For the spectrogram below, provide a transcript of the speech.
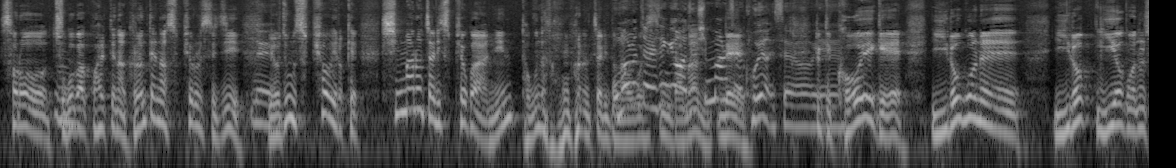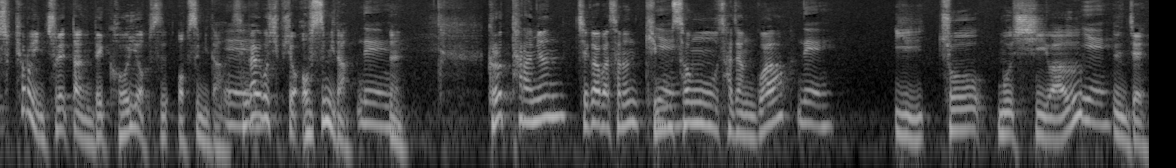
서로 주고받고 할 때나 그런 때나 수표를 쓰지. 네. 요즘 수표 이렇게 10만 원짜리 수표가 아닌 더군다나 5만 원짜리도 5만 나오고 원짜리 있습니다만. 생겨가지고 10만 원짜리 거의 안 써요. 이렇게 예. 거액에 1억 원에 1억 2억 원을 수표로 인출했다는데 거의 없, 없습니다. 예. 생각해 보십시오. 없습니다. 네. 그렇다면 제가 봐서는 김성우 사장과 네. 이 조모 씨와의 예. 이제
